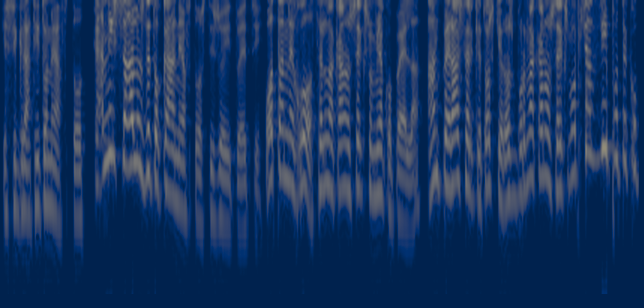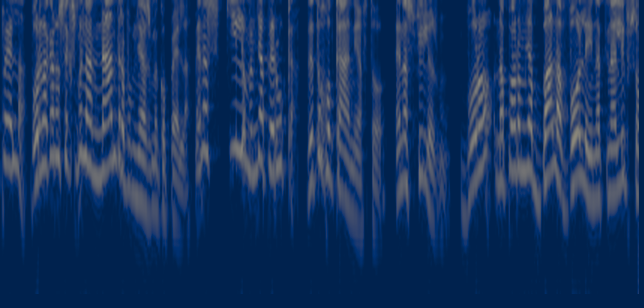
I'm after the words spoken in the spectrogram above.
Και συγκρατεί τον εαυτό του. Κανείς άλλος δεν το κάνει αυτό στη ζωή του έτσι. Όταν εγώ θέλω να κάνω σεξ με μια κοπέλα, αν περάσει αρκετός καιρός, μπορώ να κάνω σεξ με οποιαδήποτε κοπέλα. Μπορώ να κάνω σεξ με έναν άντρα που μοιάζει με κοπέλα. Με ένα σκύλο με μια περούκα. Δεν το έχω κάνει αυτό. Ένας φίλος μου. Μπορώ να πάρω μια μπάλα βόλεϊ να την αλείψω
